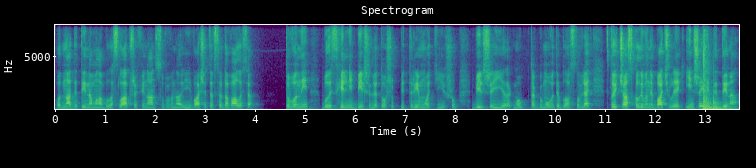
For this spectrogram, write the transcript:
одна дитина вона була слабша фінансово, вона їй важче це все давалося, то вони були схильні більше для того, щоб підтримувати її, щоб більше її, так, так би мовити, благословляти. В той час, коли вони бачили, як інша їх дитина.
